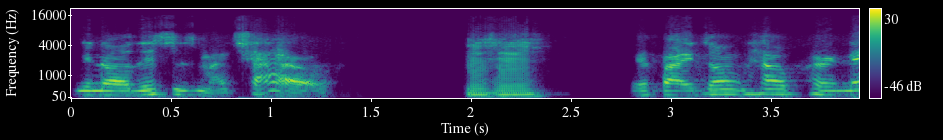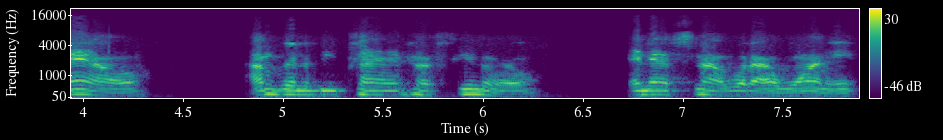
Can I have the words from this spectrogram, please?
You know, this is my child. Mm-hmm. If I don't help her now, I'm going to be planning her funeral. And that's not what I wanted.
